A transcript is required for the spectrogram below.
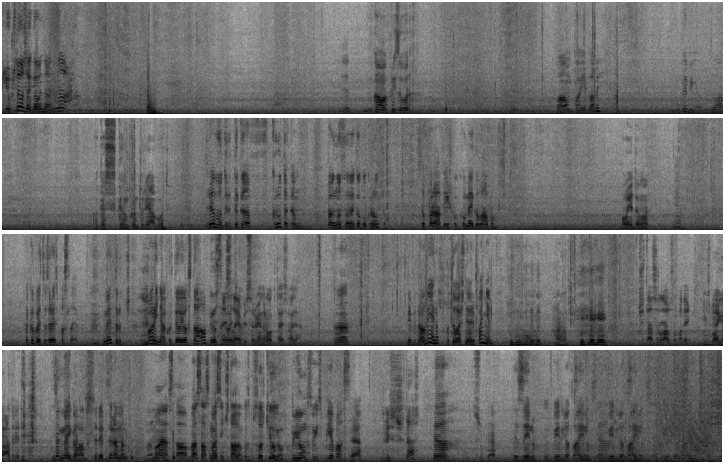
ārā. Так, Юр, что за говна? На! Kā man frizūra? Lampa ir labi? Debīla, bet labi. A Kas, kam, kam tur jābūt? Tur jābūt ir tā kā f- krutakam. Pag nofilmē kaut ko krutu. Es tev parādīšu kaut ko mega labu. O, iedomā. A, kāpēc tu uzreiz paslēpi? Metru bariņā, kur tev jau stāv Es pilns neslēpjos ar vienu roku, taisu vaļā. Ā. Gribi vēl vienu, pa to vairs nevari paņemt. Šitās ir labas un patīk. Viņas baigi ātri ietiek. Tas mega labs ir. Zinām, man, man mājās stāv vesels maisiņš tādam, kas pusotru kilogramu pilns, viss piebās. Jā? Visas šitās? Jā, Super. es zinu. Es biju ļoti laimīgs. Es biju ļoti laimīgs. Es biju ļoti laimīgs.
